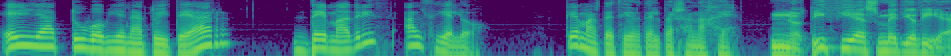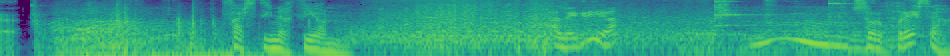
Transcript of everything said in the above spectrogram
ella tuvo bien a tuitear de Madrid al cielo. ¿Qué más decir del personaje? Noticias Mediodía. Fascinación. Alegría. Mm, sorpresa.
